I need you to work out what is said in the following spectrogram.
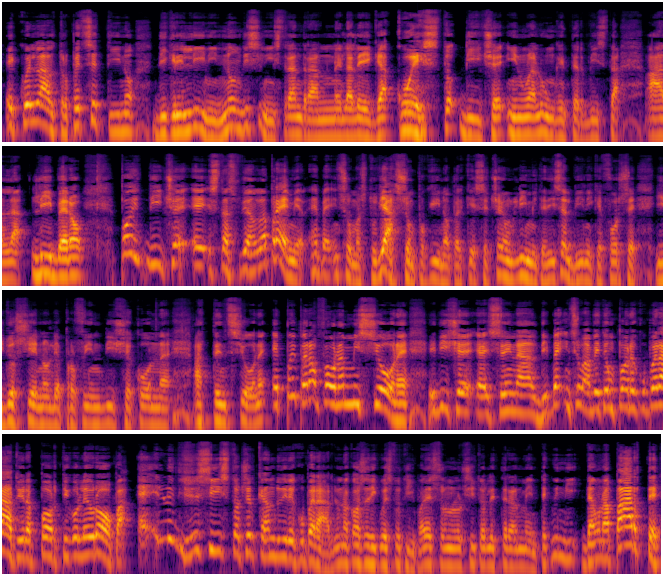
e quell'altro pezzettino di grillini non di sinistra andranno nella Lega. Questo dice in una lunga intervista al Libero. Poi dice e sta studiando da Premier. E beh, insomma, studiasse un pochino pochino perché se c'è un limite di Salvini che forse i dossier non li approfondisce con attenzione. E poi però fa un'ammissione e dice eh, Senaldi beh insomma avete un po' recuperato i rapporti con l'Europa. E lui dice sì sto cercando di recuperarli. Una cosa di questo tipo. Adesso non lo cito letteralmente. Quindi da una parte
